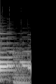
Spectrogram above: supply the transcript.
Bye.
